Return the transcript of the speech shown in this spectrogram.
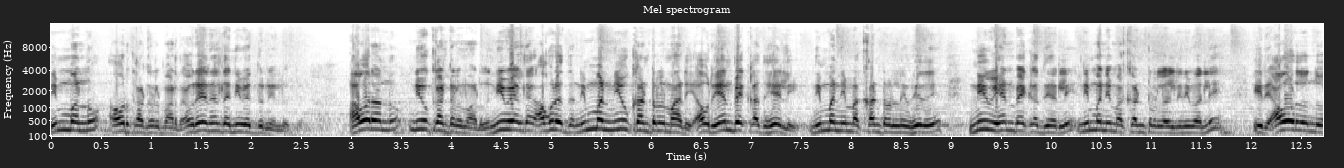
ನಿಮ್ಮನ್ನು ಅವ್ರು ಕಂಟ್ರೋಲ್ ಮಾಡ್ತಾರೆ. ಅವ್ರು ಏನು ಹೇಳ್ತಾರೆ? ನೀವೆದ್ದು ನಿಲ್ಲುದು. ಅವರನ್ನು ನೀವು ಕಂಟ್ರೋಲ್ ಮಾಡೋದು ನೀವು ಹೇಳಿದಾಗ ಅವರದ್ದು ನಿಮ್ಮನ್ನು ನೀವು ಕಂಟ್ರೋಲ್ ಮಾಡಿ. ಅವ್ರು ಏನು ಬೇಕಾದ ಹೇಳಿ. ನಿಮ್ಮ ನಿಮ್ಮ ಕಂಟ್ರೋಲ್ ನೀವು ಇರಿ. ನೀವು ಏನು ಬೇಕಾದ ಇರಲಿ. ನಿಮ್ಮ ನಿಮ್ಮ ಕಂಟ್ರೋಲಲ್ಲಿ ನೀವಲ್ಲಿ ಇರಿ. ಅವ್ರದ್ದೊಂದು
